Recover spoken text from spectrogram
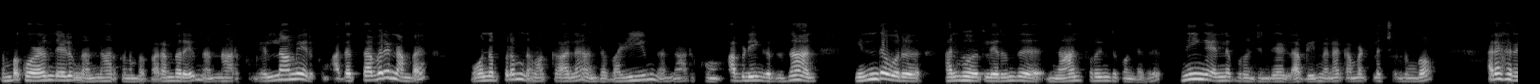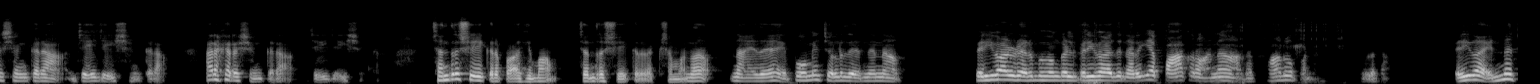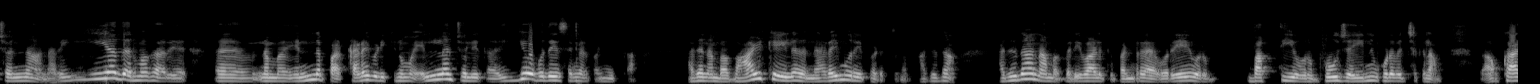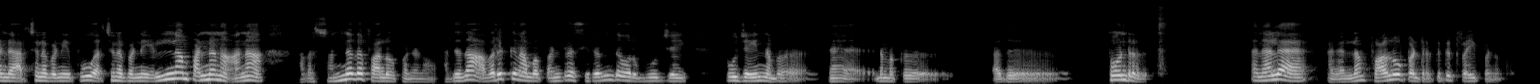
நம்ம குழந்தைகளும் நன்னா இருக்கும். நம்ம பரம்பரையும் நன்னா இருக்கும். எல்லாமே இருக்கும். அதை தவிர நம்ம போனப்புறம் நமக்கான அந்த வழியும் நன்னா இருக்கும். அப்படிங்கிறது தான் இந்த ஒரு அனுபவத்திலிருந்து நான் புரிந்து கொண்டது. நீங்க என்ன புரிஞ்சுண்டேள் அப்படின்னு வேணா கமெண்ட்ல சொல்லுங்க ஹரஹர சங்கரா, ஜெய ஜெய்சங்கரா. ஹரஹர சங்கரா, ஜெய் ஜெய்சங்கரா. சந்திரசேகர பாகிமாம், சந்திரசேகர ரக்ஷமா. நான் நான் இத எப்பவுமே சொல்றது என்னன்னா, பெரியவாளுடைய அனுபவங்கள், பெரியவா இது நிறைய பார்க்குறோம். ஆனால் அதை ஃபாலோ பண்ணணும். அவ்வளோதான். பெரியவா என்ன சொன்னா, நிறைய தர்மகாரிய நம்ம என்ன ப கடைபிடிக்கணுமோ எல்லாம் சொல்லியிருக்கா. நிறைய உபதேசங்கள் பண்ணியிருக்கா. அதை நம்ம வாழ்க்கையில அதை நடைமுறைப்படுத்தணும். அதுதான். அதுதான் நம்ம பெரியவாளுக்கு பண்ற ஒரே ஒரு பக்தி, ஒரு பூஜைன்னு கூட வச்சுக்கலாம். உட்காந்து அர்ச்சனை பண்ணி, பூ அர்ச்சனை பண்ணி எல்லாம் பண்ணணும். ஆனா, அவர் சொன்னதை ஃபாலோ பண்ணணும். அதுதான் அவருக்கு நம்ம பண்ற சிறந்த ஒரு பூஜை பூஜைன்னு நம்ம நமக்கு அது தோன்றது. அதனால அதெல்லாம் ஃபாலோ பண்றதுக்கு ட்ரை பண்ணுங்க.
